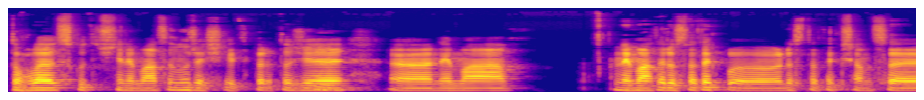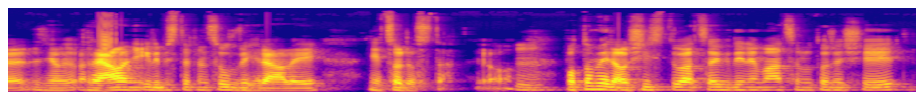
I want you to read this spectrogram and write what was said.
tohle skutečně nemá cenu řešit, protože hmm. nemá nemáte dostatek, dostatek šance, reálně, i kdybyste ten soud vyhráli, něco dostat. Jo. Hmm. Potom je další situace, kdy nemá cenu to řešit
